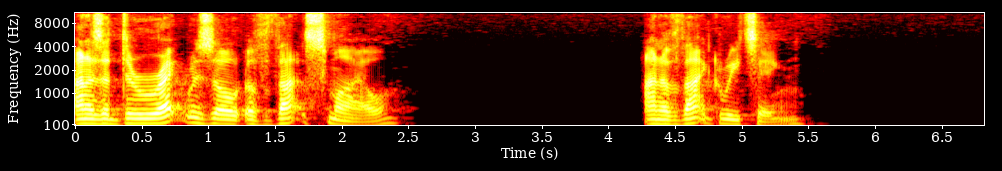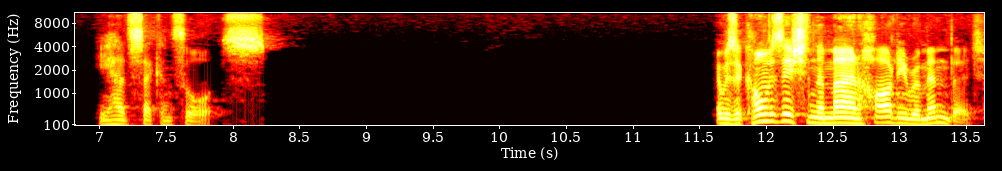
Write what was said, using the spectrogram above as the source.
And as a direct result of that smile and of that greeting, he had second thoughts. It was a conversation the man hardly remembered.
